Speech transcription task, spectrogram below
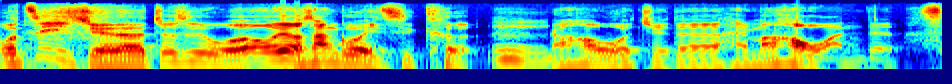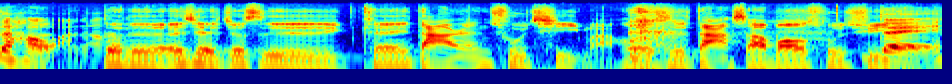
我自己觉得，就是我我有上过一次课，嗯，然后我觉得还蛮好玩的，是好玩啊，对对对，而且就是可以打人出气嘛，或者是打沙包出去，对。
